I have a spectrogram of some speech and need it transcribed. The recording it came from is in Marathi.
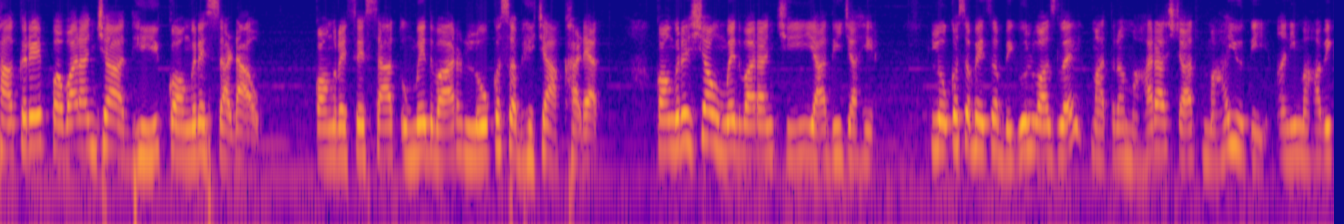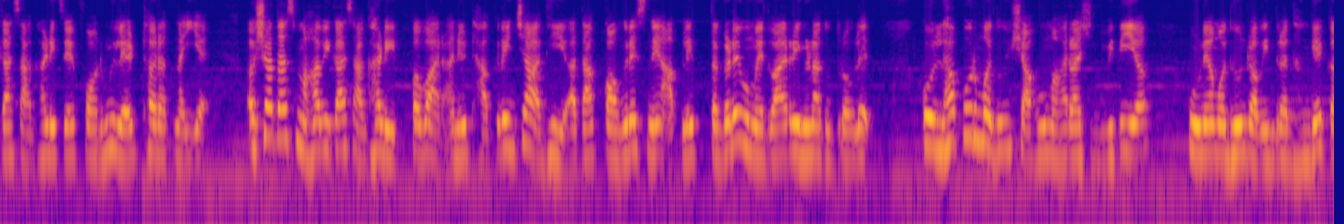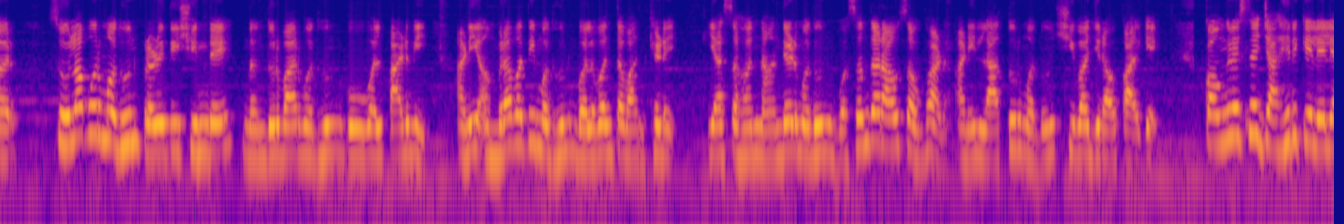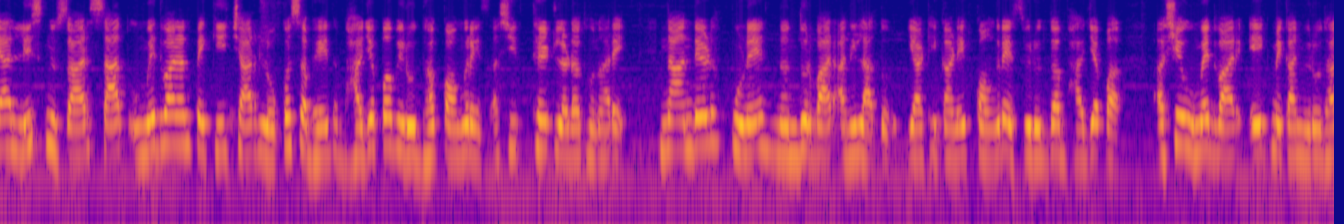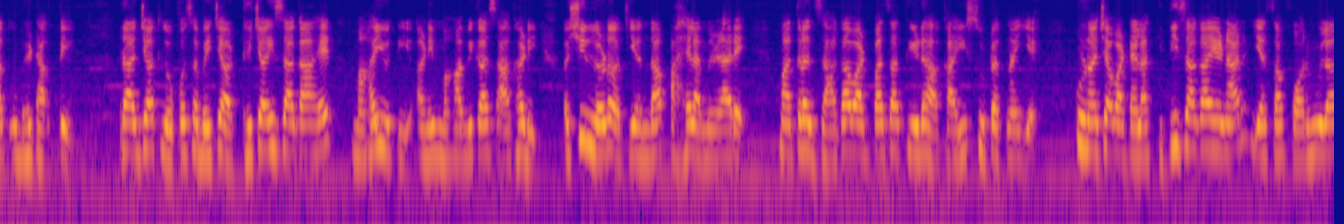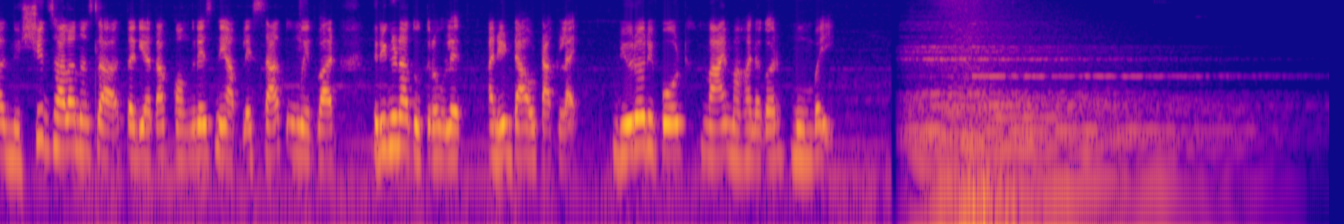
ठाकरे पवारांच्या आधी काँग्रेसचा डाव. काँग्रेसचे सात उमेदवार लोकसभेच्या आखाड्यात. काँग्रेसच्या उमेदवारांची यादी जाहीर. लोकसभेचं बिगुल वाजलंय मात्र महाराष्ट्रात महायुती आणि महाविकास आघाडीचे फॉर्म्युलेट ठरत नाहीये. अशातच महाविकास आघाडीत पवार आणि ठाकरेंच्या आधी आता काँग्रेसने आपले तगडे उमेदवार रिंगणात उतरवलेत. कोल्हापूरमधून शाहू महाराज द्वितीय पुण्यामधून रवींद्र धंगेकर सोलापूरमधून प्रणिती शिंदे नंदुरबारमधून गोवल पाडवी आणि अमरावतीमधून बलवंत वानखेडे. यासह नांदेडमधून वसंतराव चव्हाण आणि लातूरमधून शिवाजीराव काळगे. काँग्रेसने जाहीर केलेल्या लिस्टनुसार सात उमेदवारांपैकी चार लोकसभेत भाजप विरुद्ध काँग्रेस अशी थेट लढत होणार आहे. नांदेड पुणे नंदुरबार आणि लातूर या ठिकाणी काँग्रेस विरुद्ध भाजप असे उमेदवार एकमेकांविरोधात उभे ठाकतील. राज्यात लोकसभेच्या अठ्ठेचाळीस जागा आहेत महायुती आणि महाविकास आघाडी अशी लढत यंदा पाहायला मिळणार आहे. मात्र जागा वाटपाचा तिढा काही सुटत नाहीये. कुणाच्या वाट्याला किती जागा येणार याचा फॉर्म्युला निश्चित झाला नसला तरी आता काँग्रेसने आपले सात उमेदवार रिंगणात उतरवलेत आणि डाव टाकलाय. ब्युरो रिपोर्ट माय महानगर मुंबई.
